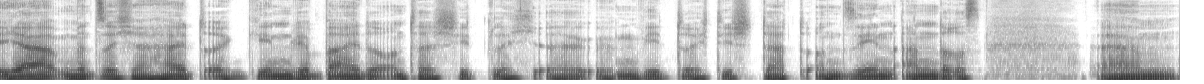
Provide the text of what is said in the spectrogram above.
ja, mit Sicherheit äh, gehen wir beide unterschiedlich äh, irgendwie durch die Stadt und sehen anderes. Ähm,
